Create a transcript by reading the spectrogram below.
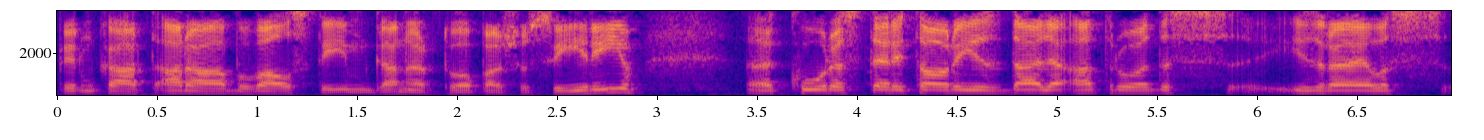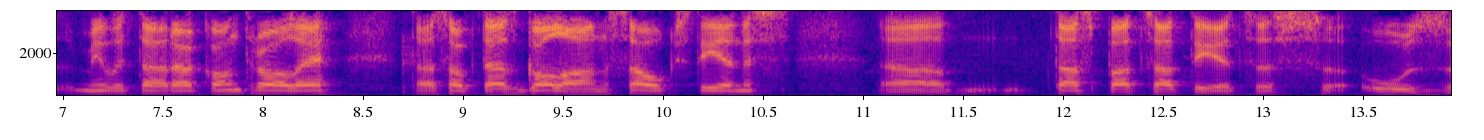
pirmkārt Arābu valstīm, gan ar to pašu Sīriju. Eh, kuras teritorijas daļa atrodas Izraēlas militārā kontrolē, tās augtās Golānas augstienes. Eh, tas pats attiecas uz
